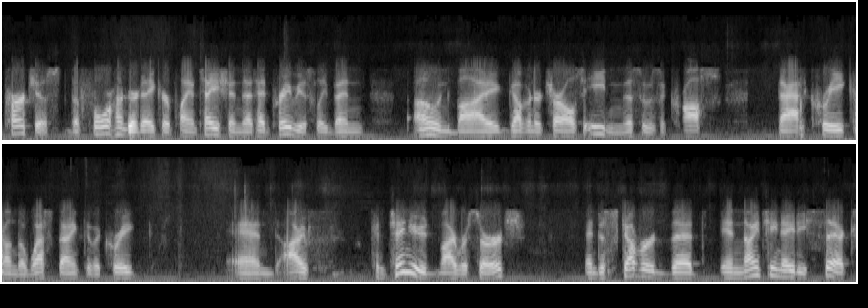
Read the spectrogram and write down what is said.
purchased the 400 acre plantation that had previously been owned by Governor Charles Eden. This was across Bath Creek on the west bank of the creek. And I've continued my research and discovered that in 1986,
